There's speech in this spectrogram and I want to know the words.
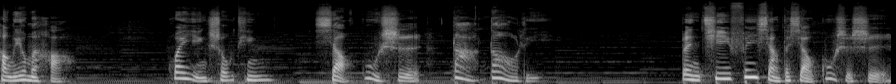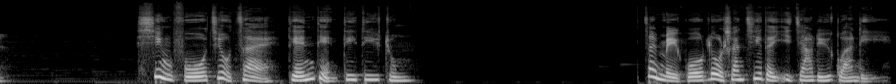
朋友们好，欢迎收听《小故事大道理》。本期分享的小故事是：幸福就在点点滴滴中。在美国洛杉矶的一家旅馆里，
